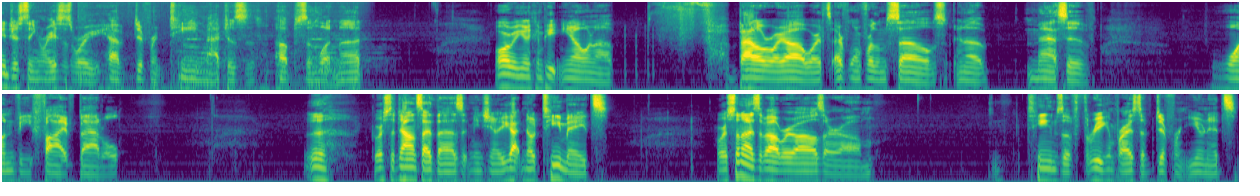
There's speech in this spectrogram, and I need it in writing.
interesting races where we have different team matches, ups and whatnot. Or we can compete, you know, in a battle royale where it's everyone for themselves in a massive 1v5 battle. Ugh. Of course, the downside of that is it means, you know, you got no teammates. Whereas sometimes the battle royales are, um, teams of three comprised of different units.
